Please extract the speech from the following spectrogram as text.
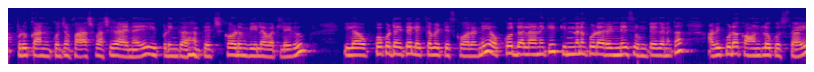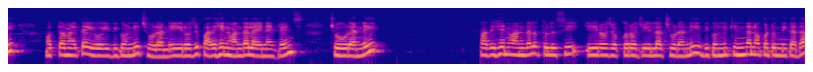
అప్పుడు కొంచెం ఫాస్ట్ ఫాస్ట్గా అయినాయి. ఇప్పుడు ఇంకా తెచ్చుకోవడం వీలవ్వట్లేదు. ఇలా ఒక్కొక్కటి అయితే లెక్క పెట్టేసుకోవాలండి. ఒక్కో దళానికి కిందన కూడా రెండేసి ఉంటే కనుక అవి కూడా కౌంట్లోకి వస్తాయి మొత్తం అయితే ఇదిగోండి చూడండి. ఈరోజు పదిహేను వందలు అయినాయి ఫ్రెండ్స్. చూడండి. పదిహేను వందల తులసి ఈరోజు ఒక్కరోజు ఇలా చూడండి. ఇది కొన్ని కిందన ఒకటి ఉంది కదా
